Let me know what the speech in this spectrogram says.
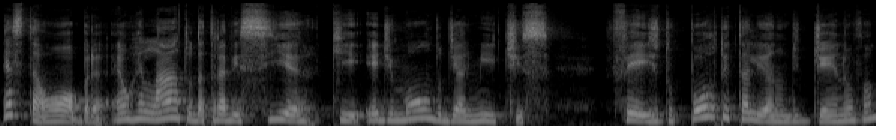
Esta obra é um relato da travessia que Edmondo de Amicis fez do porto italiano de Gênova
